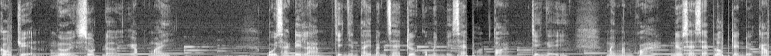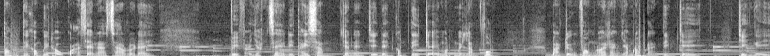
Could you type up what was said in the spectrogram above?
Câu chuyện người suốt đời gặp may. Buổi sáng đi làm, chị nhìn thấy bánh xe trước của mình bị xẹp hoàn toàn. Chị nghĩ, may mắn quá, nếu xe xẹp lốp trên đường cao tốc thì không biết hậu quả sẽ ra sao rồi đây. Vì phải dắt xe đi thay xăm, cho nên chị đến công ty trễ mất 15 phút. Bà trưởng phòng nói rằng giám đốc đang tìm chị chị nghĩ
